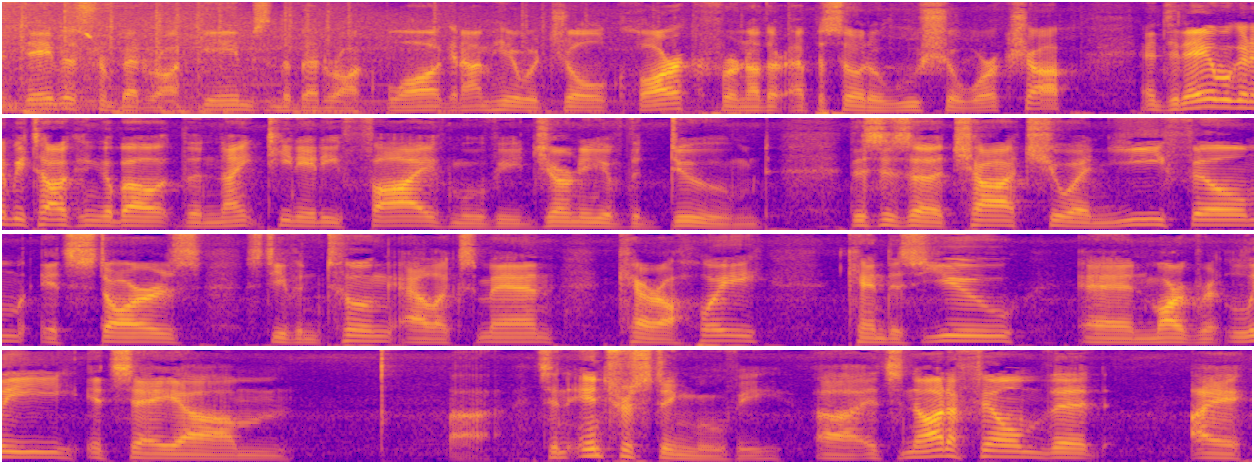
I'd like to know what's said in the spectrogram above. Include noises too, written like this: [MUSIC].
Brendan Davis from Bedrock Games and the Bedrock blog, and I'm here with Joel Clark for another episode of Wuxia Workshop. And today we're going to be talking about the 1985 movie Journey of the Doomed. This is a Cha Chuen Yi film. It stars Stephen Tung, Alex Man, Kara Hui, Candice Yu, and Margaret Lee. It's a um, uh, it's an interesting movie. Uh, it's not a film that I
